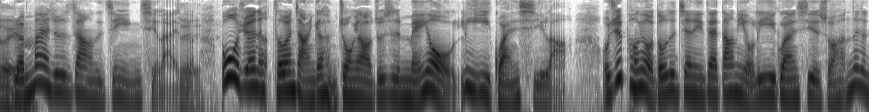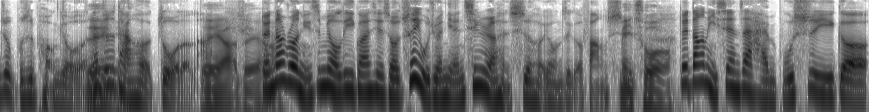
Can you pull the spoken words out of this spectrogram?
对，人脉就是这样子经营起来的。不过我觉得泽文讲一个很重要，就是没有利益关系啦。我觉得朋友都是建立在当你有利益关系的时候，那个就不是朋友了，那就是谈合作了啦。对呀，对呀。对，那如果你是没有利益关系的时候，所以我觉得年轻人很适合用这个方式。没错。对，当你现在还不是一个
